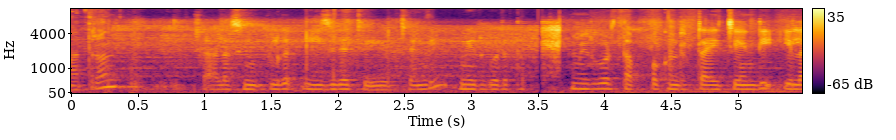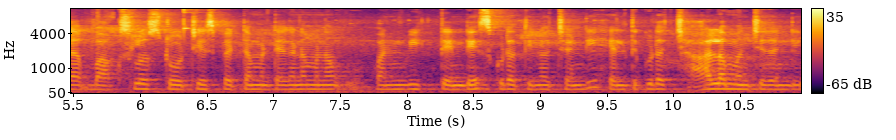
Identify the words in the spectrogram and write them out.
మాత్రం చాలా సింపుల్గా ఈజీగా చేయొచ్చండి. మీరు కూడా మీరు కూడా తప్పకుండా ట్రై చేయండి. ఇలా బాక్స్లో స్టోర్ చేసి పెట్టామంటే కనుక మనం వన్ వీక్ టెన్ డేస్ కూడా తినొచ్చండి. హెల్త్ కూడా చాలా మంచిదండి.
